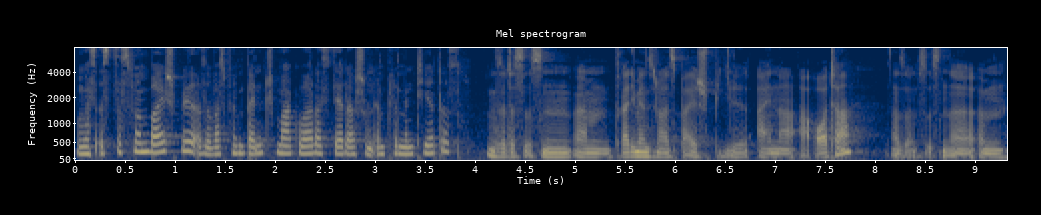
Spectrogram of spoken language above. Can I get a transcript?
Und was ist das für ein Beispiel? Also was für ein Benchmark war das, der da schon implementiert ist? Also das ist ein ähm, dreidimensionales Beispiel einer Aorta. Also es ist eine ähm,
